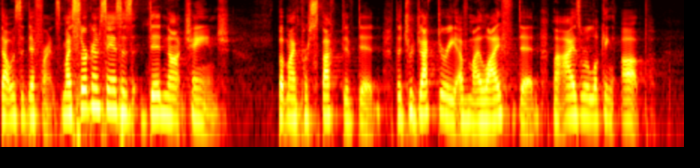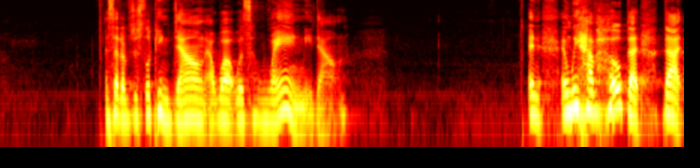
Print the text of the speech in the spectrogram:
That was the difference. My circumstances did not change, but my perspective did. The trajectory of my life did. My eyes were looking up instead of just looking down at what was weighing me down. And, and we have hope that, that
